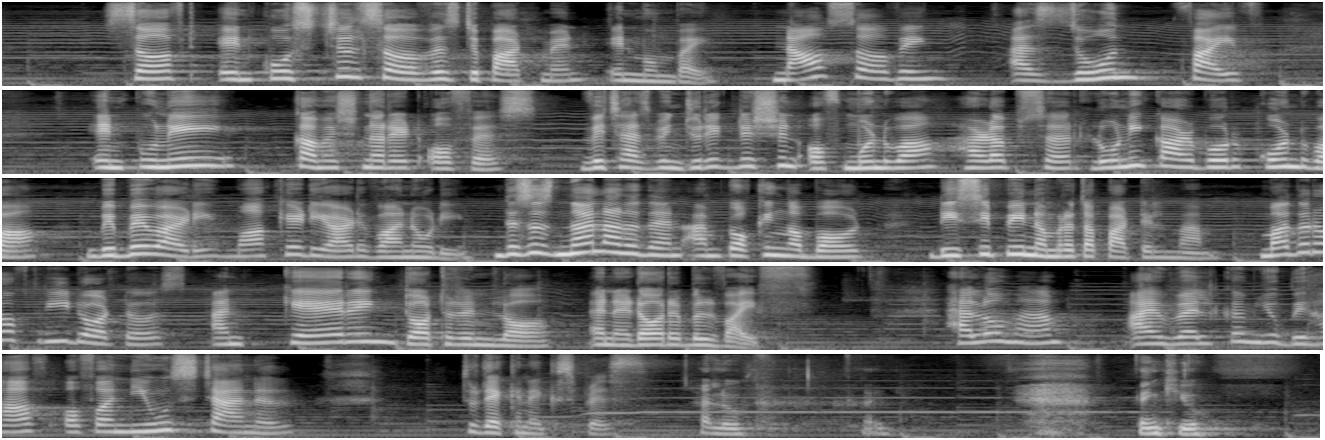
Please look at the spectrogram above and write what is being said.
served in Coastal Service Department in Mumbai. Now serving as Zone 5 in Pune Commissionerate Office, which has been jurisdiction of Mundwa, Hadapsar, Loni Kalbhor, Kondwa, Bibwewadi, Market Yard, Vanodi. This is none other than I'm talking about DCP Namrata Patil ma'am, mother of three daughters and caring daughter-in-law, an adorable wife. Hello ma'am, I welcome you behalf of our news channel to Deccan Express. Hello. Thank you.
